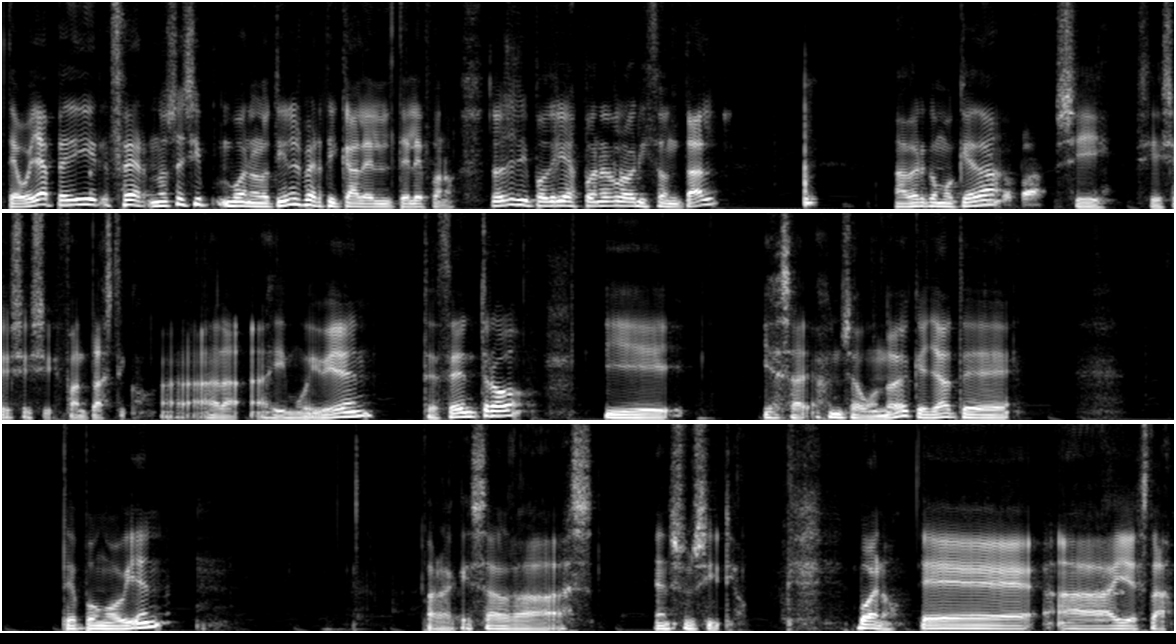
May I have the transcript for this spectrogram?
Te voy a pedir, Fer, no sé si, bueno, lo tienes vertical en el teléfono. No sé si podrías ponerlo horizontal. A ver cómo queda. Sí, sí, sí, sí, sí, fantástico. Ahora, ahí muy bien te centro y, y un segundo, ¿eh? que ya te, te pongo bien para que salgas en su sitio. Bueno, eh, ahí está.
